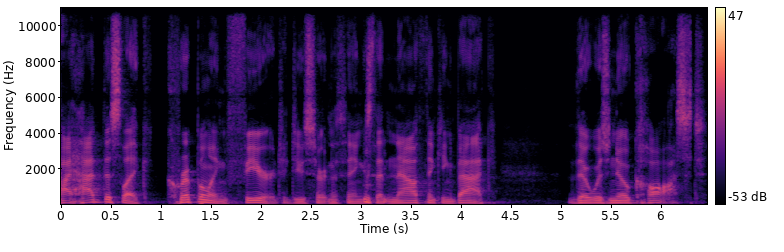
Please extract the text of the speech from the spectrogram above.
i had this like crippling fear to do certain things that now thinking back there was no cost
